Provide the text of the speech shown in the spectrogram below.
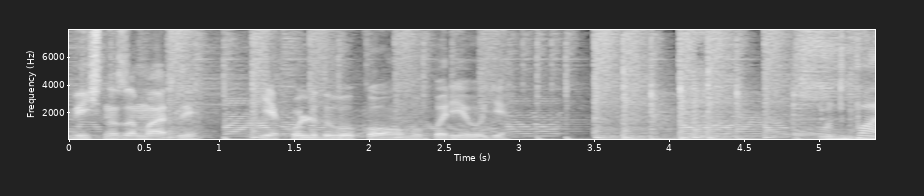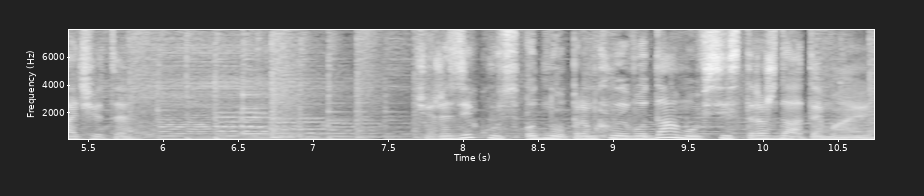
вічно замерзлі, як у льодовиковому періоді. От бачите. Через якусь одну примхливу даму всі страждати мають.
